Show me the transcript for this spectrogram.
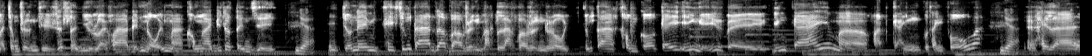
mà trong rừng thì rất là nhiều loài hoa đến nỗi mà không ai biết nó tên gì. Dạ. Cho nên khi chúng ta đã vào rừng hoặc lạc vào rừng rồi chúng ta không có cái ý nghĩ về những cái mà hoạt cảnh của thành phố á, dạ. Hay là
